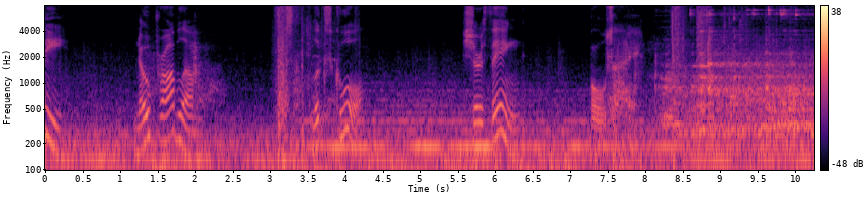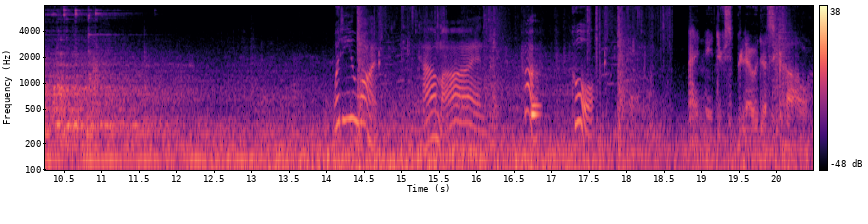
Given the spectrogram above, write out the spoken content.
No problem. Looks cool. Sure thing. bullseye. What do you want? Come on. Huh. Cool. I need to explode a skull.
